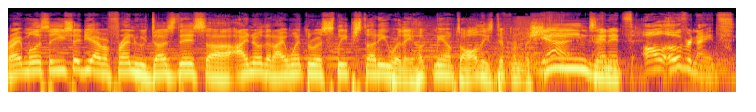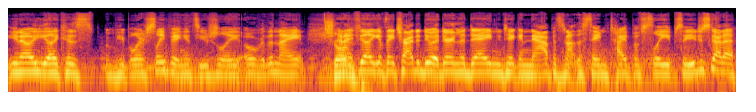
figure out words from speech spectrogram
Right, Melissa, you said you have a friend who does this. Uh, I know that I went through a sleep study where they hooked me up to all these different machines. and, it's all overnights. You know, you, like because when people are sleeping, it's usually over the night. Sure. And I feel like if they try to do it during the day and you take a nap, it's not the same type of sleep. So you just gotta,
